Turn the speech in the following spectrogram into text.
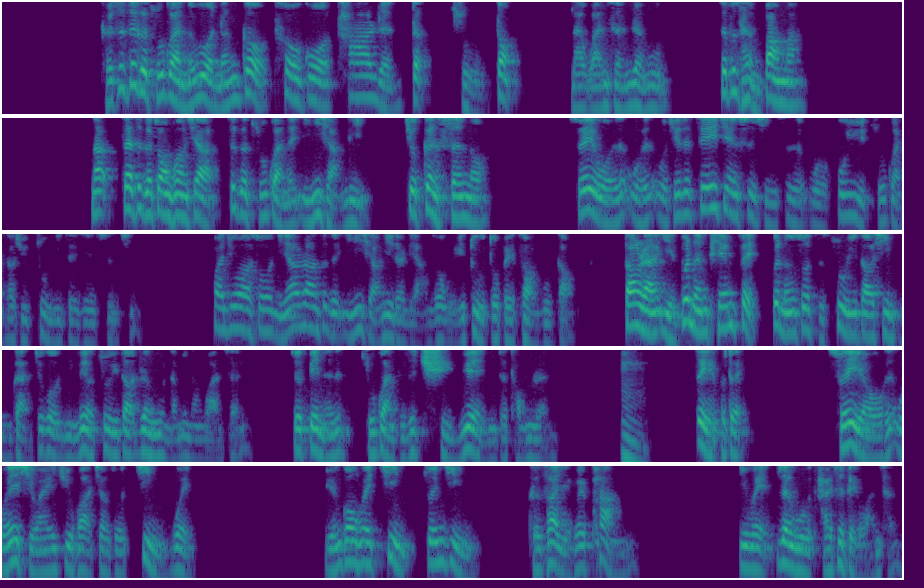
可是这个主管如果能够透过他人的主动来完成任务，这不是很棒吗？那在这个状况下，这个主管的影响力就更深哦。所以我，我我我觉得这一件事情是我呼吁主管要去注意这件事情。换句话说，你要让这个影响力的两个维度都被照顾到，当然也不能偏废，不能说只注意到幸福感，结果你没有注意到任务能不能完成，就变成主管只是取悦你的同仁。嗯，这也不对。所以啊，我我很喜欢一句话叫做敬畏。员工会敬尊敬你，可是他也会怕你。因为任务还是得完成，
